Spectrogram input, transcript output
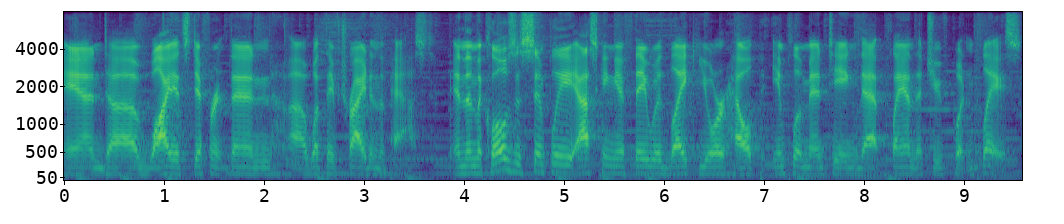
and uh, why it's different than uh, what they've tried in the past. And then the close is simply asking if they would like your help implementing that plan that you've put in place.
